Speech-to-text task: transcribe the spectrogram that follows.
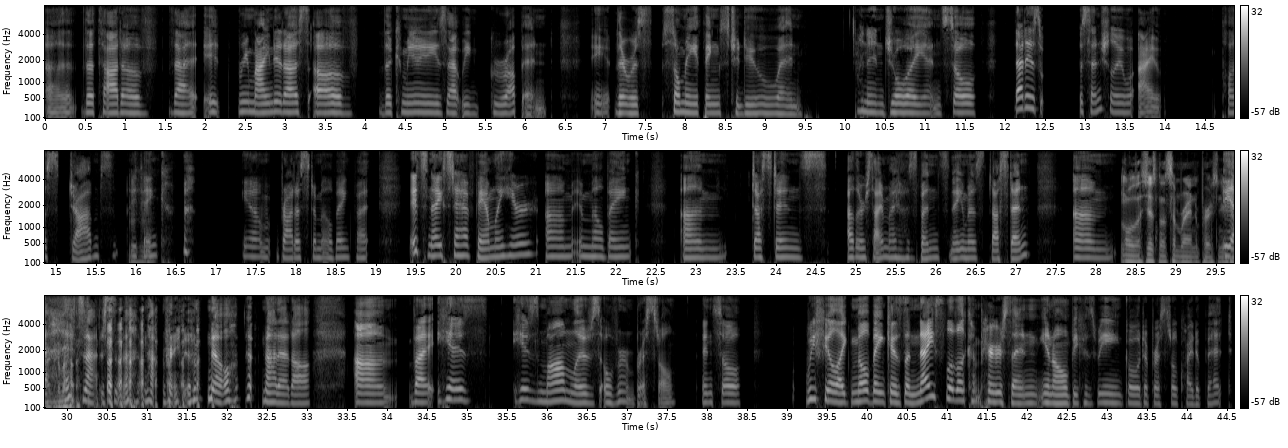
Uh, the thought of that it reminded us of the communities that we grew up in. Eh, There was so many things to do and and enjoy, and so that is essentially what I plus jobs. I Mhm. think you know brought us to Milbank, but it's nice to have family here um, in Milbank. Um, Dustin's other side, my husband's name is Dustin. Um, Well, that's just not some random person you're yeah, talking about. it's not it's not, not random. No, not at all. Um, but his his mom lives over in Bristol, and so we feel like Milbank is a nice little comparison, you know, because we go to Bristol quite a bit.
